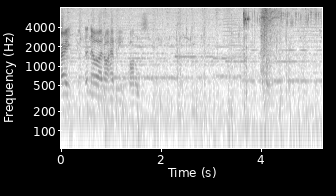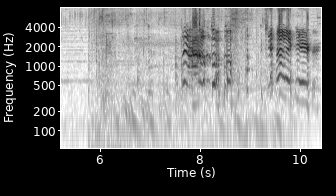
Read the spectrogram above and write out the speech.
All right. uh, No, I don't have any bottles. Get out of here!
